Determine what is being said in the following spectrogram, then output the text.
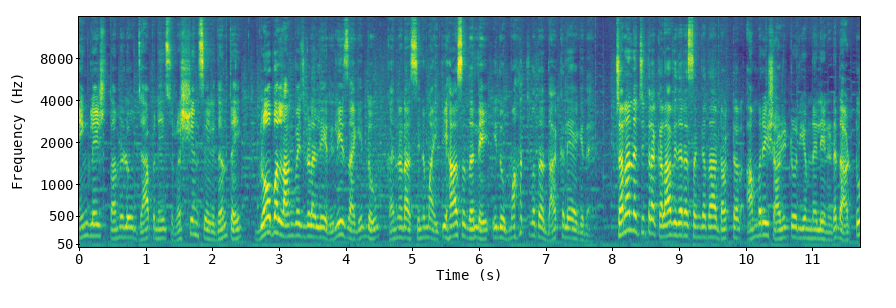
English, Tamil, Japanese, Russian ಸೇರಿದಂತೆ ಗ್ಲೋಬಲ್ ಲ್ಯಾಂಗ್ವೇಜ್ಗಳಲ್ಲಿ ರಿಲೀಸ್ ಆಗಿದ್ದು, ಕನ್ನಡ ಸಿನಿಮಾ ಇತಿಹಾಸದಲ್ಲಿ ಇದು ಮಹತ್ವದ ದಾಖಲೆಯಾಗಿದೆ. ಚಲನಚಿತ್ರ ಕಲಾವಿದರ ಸಂಘದ ಡಾಕ್ಟರ್ ಅಂಬರೀಶ್ ಆಡಿಟೋರಿಯಂನಲ್ಲಿ ನಡೆದ ಟೂ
